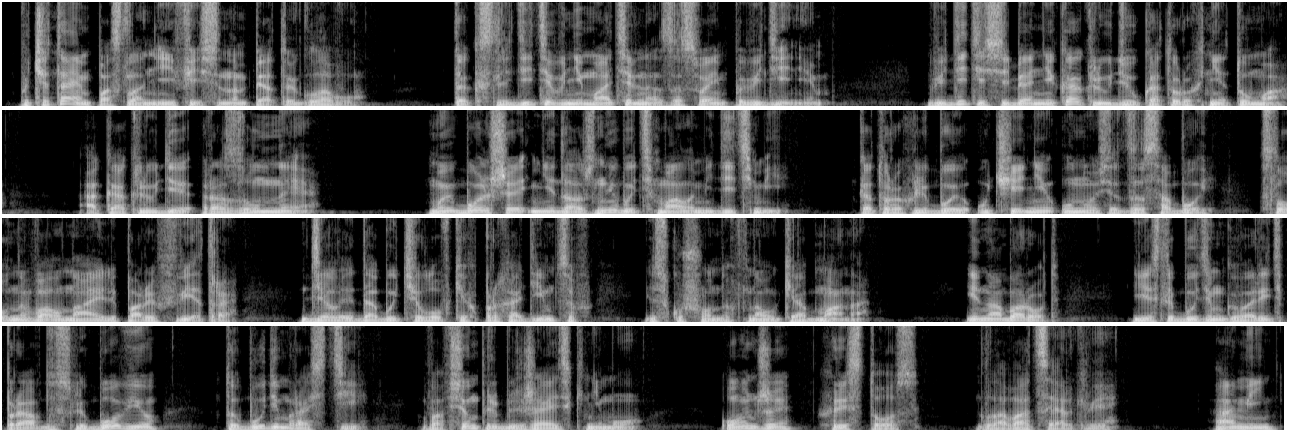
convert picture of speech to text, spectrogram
Почитаем послание Ефесянам, пятую главу. Так следите внимательно за своим поведением. Ведите себя не как люди, у которых нет ума, а как люди разумные. Мы больше не должны быть малыми детьми, которых любое учение уносит за собой, словно волна или порыв ветра — делая добычей ловких проходимцев, искушенных в науке обмана. И наоборот, если будем говорить правду с любовью, то будем расти, во всем приближаясь к Нему. Он же Христос, глава Церкви. Аминь.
